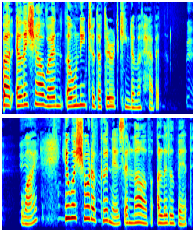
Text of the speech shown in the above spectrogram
But Elisha went only to the third kingdom of heaven. Why? He was short of goodness and love a little bit.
